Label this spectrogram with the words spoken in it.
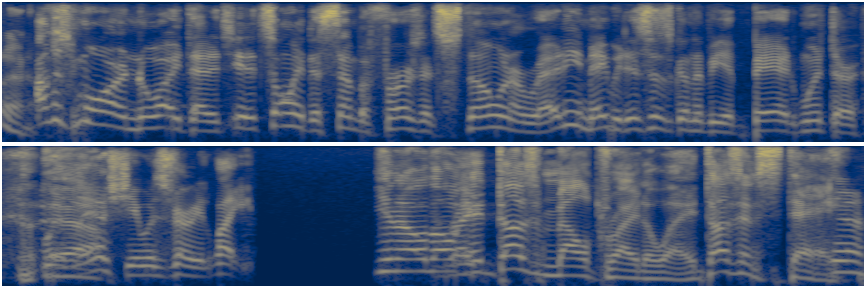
Yeah. I'm just more annoyed that it's, it's only December 1st. It's snowing already. Maybe this is going to be a bad winter. When Yeah. last year was very light. You know, though, it does melt right away. It doesn't stay. Yeah.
